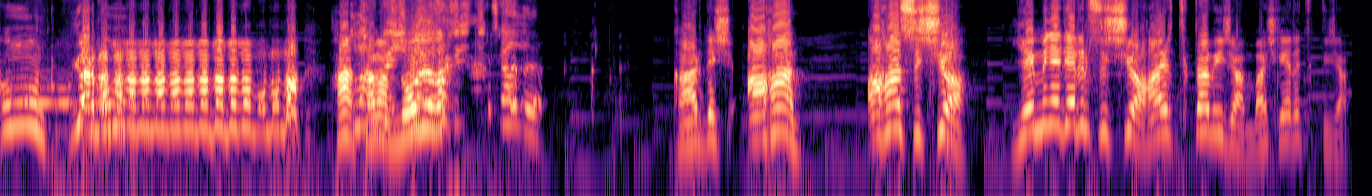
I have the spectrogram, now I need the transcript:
Onun. Yar baba baba baba baba baba baba baba. Ha tamam ne oluyor lan? Kardeş ahan. Ahan sıçıyor. Yemin ederim sıçıyor. Hayır tıklamayacağım. Başka yere tıklayacağım.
